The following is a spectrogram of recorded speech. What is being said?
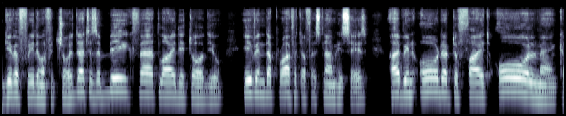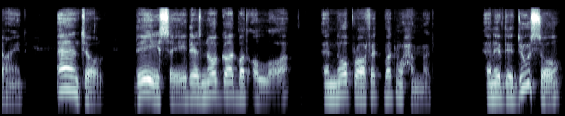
give a freedom of choice. That is a big fat lie they told you. Even the Prophet of Islam, he says, I've been ordered to fight all mankind until they say there's no God but Allah and no Prophet but Muhammad. And if they do so,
